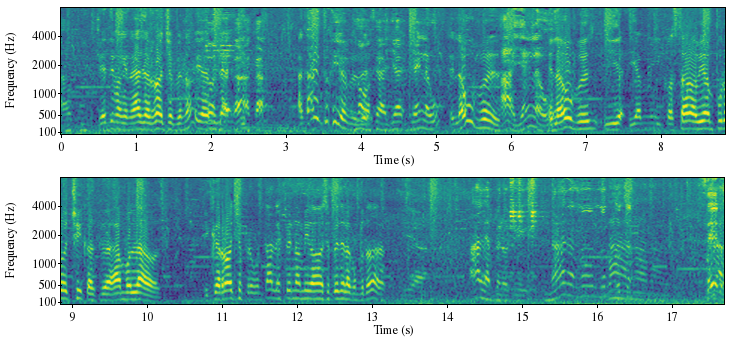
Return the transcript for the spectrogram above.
Ah, pucha. Si ya te imaginarás el roche, pues, ¿no? Y ¿Dónde? la- ¿Acá? y- ¿Acá? Acá en Trujillo, pues. No, eh, o sea, ya, ya en la U. en la U, pues. Ah, ya en la U. En la U, pues. Y, y a mi costado habían puro chicas, pues, a ambos lados. Y qué roche preguntarles, pero no, amiga, ¿dónde se prende la computadora? Ya. Ala, pero que nada, no, no, o sea, Cero, O cero.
